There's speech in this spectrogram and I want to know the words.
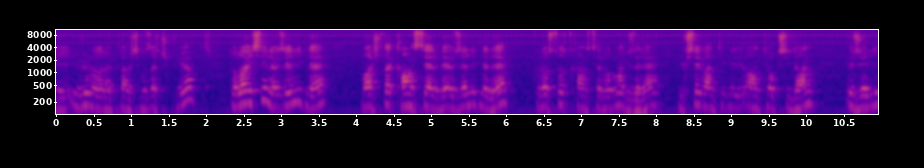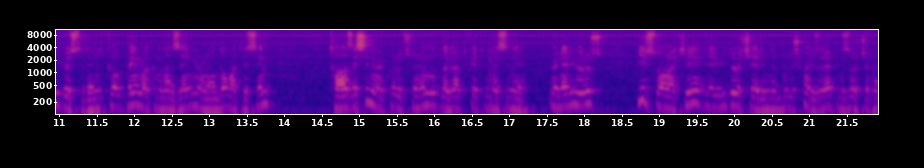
e, ürün olarak karşımıza çıkıyor. Dolayısıyla özellikle başta kanser ve özellikle de prostat kanseri olmak üzere yüksek anti, antioksidan özelliği gösteren likopen bakımından zengin olan domatesin tazesini ve kurusunun mutlaka tüketilmesini öneriyoruz. Bir sonraki e, video içerisinde buluşmak üzere hepinize hoşçakalın.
